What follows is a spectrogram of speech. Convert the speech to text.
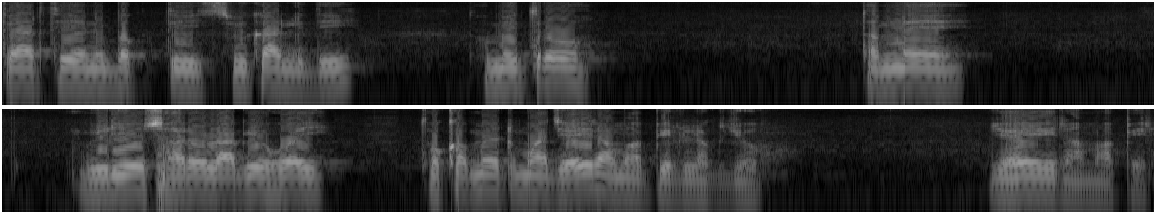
ત્યારથી એની ભક્તિ સ્વીકાર લીધી. તો મિત્રો, તમને વીડિયો સારો લાગ્યો હોય તો કમેન્ટમાં જય રામાપીર લખજો. જય રામાપીર.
